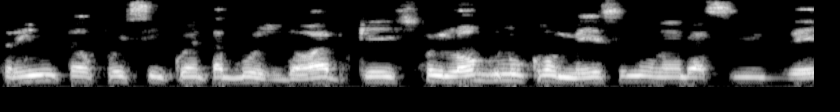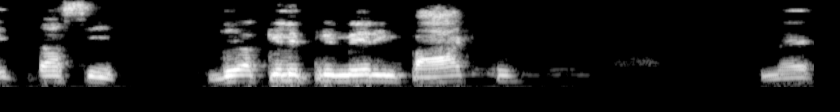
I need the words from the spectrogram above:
30 ou foi 50 busdói, porque isso foi logo no começo, não lembro assim direito. Então, assim, deu aquele primeiro impacto né?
